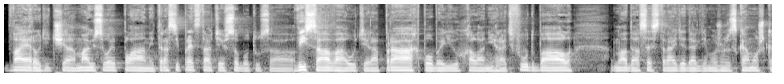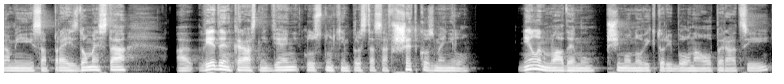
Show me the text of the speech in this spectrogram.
dvaja rodičia majú svoje plány. Teraz si predstavte, v sobotu sa vysáva, utiera práh, po obediu chalani hrať futbal, mladá sestra ide da, kde možno že s kamoškami sa prejsť do mesta a v jeden krásny deň lusknutím prsta sa všetko zmenilo. Nielen mladému Šimonovi, ktorý bol na operácii,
